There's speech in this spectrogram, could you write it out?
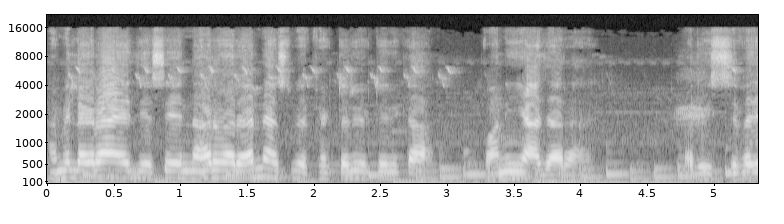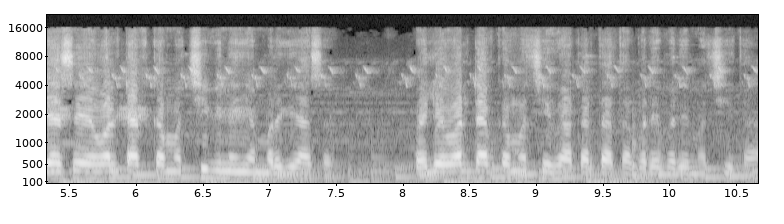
हमें लग रहा है जैसे नहर वहर है ना उसमें फैक्ट्री वैक्ट्री का पानी आ जा रहा है और इस वजह से वर्ल्ड टाइप का मच्छी भी नहीं है मर गया सब पहले वर्ल्ड टाइप का मच्छी हुआ करता था बड़े बड़े मच्छी था।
